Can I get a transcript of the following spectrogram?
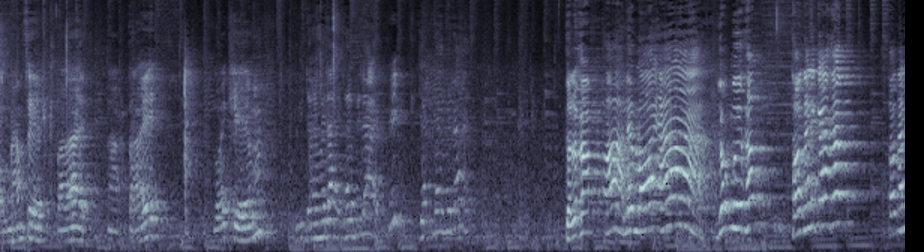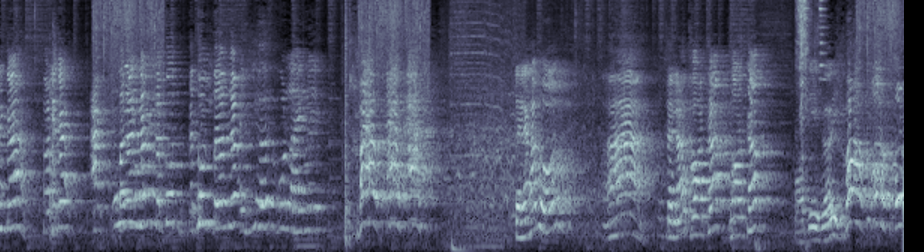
กรอกน้ำเสร็จไปอะไตร้อยเข็มเฮ้ยได้ไม่ได้ได้ไม่ได้เฮ้ยยัดได้ไม่ได้ เสร็จแล้วครับ อ่าเรียบร้อยอ่ายกมือครับถอดนาฬิกาครับถอดนาฬิกาถอดนาฬิกาอะเตือนครับกระตุ้นกระตุ้นเตือนครับไอ้เยอะโคตรไรเลยอ้าวอ้าวอ้าวเสร็จแล้วครับผมอ่าเสร็จแล้วถอดครับถอดครับพอดีเฮ้ยอ้าวอ้าวอ้า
